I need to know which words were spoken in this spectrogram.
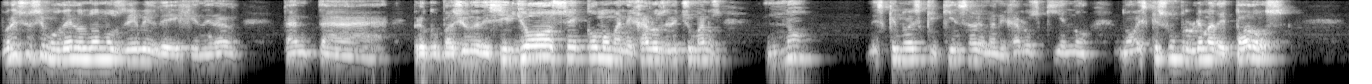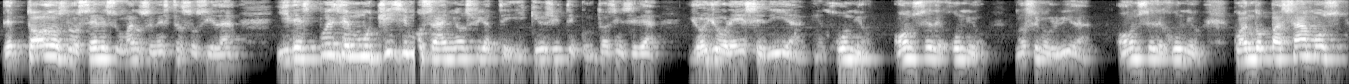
Por eso ese modelo no nos debe de generar tanta preocupación de decir, yo sé cómo manejar los derechos humanos. No, es que no es que quién sabe manejarlos, quién no. No, es que es un problema de todos, de todos los seres humanos en esta sociedad. Y después de muchísimos años, fíjate, y quiero decirte con toda sinceridad, yo lloré ese día, en junio, 11 de junio, no se me olvida, 11 de junio, cuando pasamos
